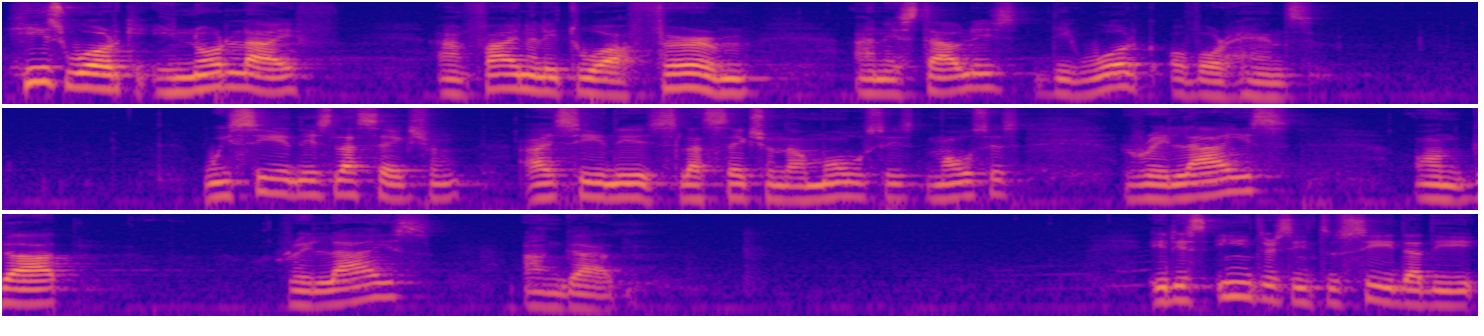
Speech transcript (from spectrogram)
His work in our life, and finally to affirm and establish the work of our hands. We see in this last section, I see in this last section that Moses, Moses relies on God relies on God. It is interesting to see that the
